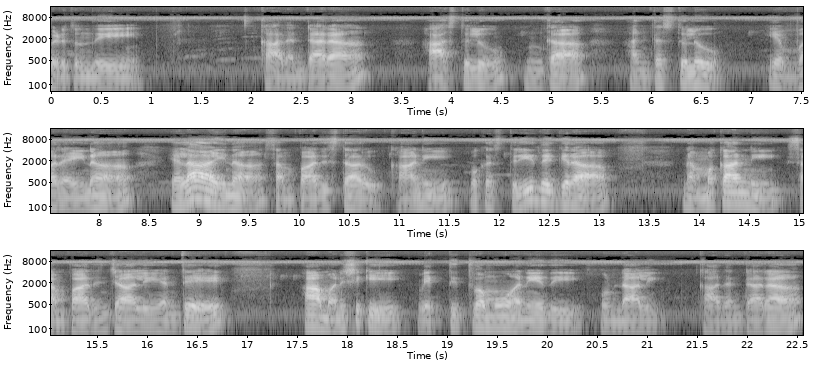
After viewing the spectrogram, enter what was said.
పెడుతుంది. కాదంటారా? ఆస్తులు ఇంకా అంతస్తులు ఎవరైనా ఎలా అయినా సంపాదిస్తారు. కానీ ఒక స్త్రీ దగ్గర నమ్మకాన్ని సంపాదించాలి అంటే ఆ మనిషికి వ్యక్తిత్వము అనేది ఉండాలి. కాదంటారా?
